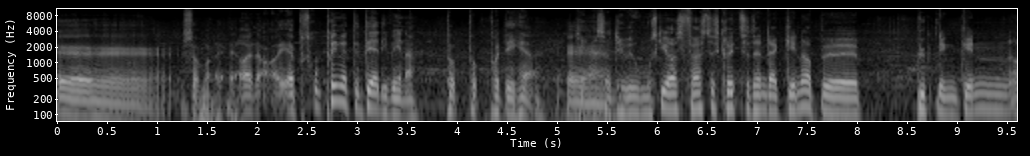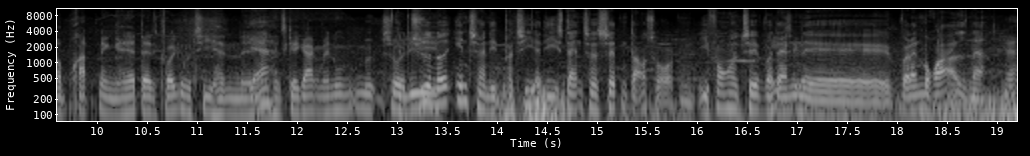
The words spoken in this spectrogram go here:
Øh, som, og, og jeg tror primært, det er der, de vinder på, på, på det her. Øh, Ja, så det er jo måske også første skridt til den der genopbygning, genopretning af Dansk Folkeparti, han, ja. Ja. han skal i gang med. Nu så det betyder lige... noget internt i et parti, at de er i stand til at sætte en dagsorden i forhold til, hvordan, øh, hvordan moralen er. Ja,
